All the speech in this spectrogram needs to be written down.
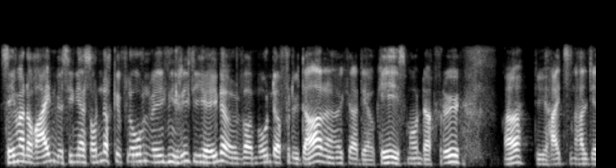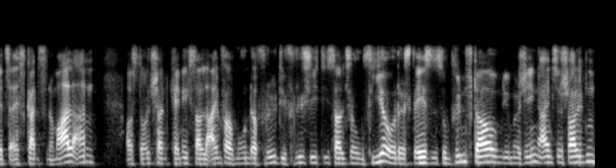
Sehen wir noch ein, wir sind ja Sonntag geflogen, wenn ich mich richtig erinnere, und war Montag früh da. Dann habe ich gedacht, ja, okay, ist Montag früh. Ja, die heizen halt jetzt erst ganz normal an. Aus Deutschland kenne ich es halt einfach Montag früh. Die Frühschicht ist halt schon um vier oder spätestens um fünf da, um die Maschinen einzuschalten,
